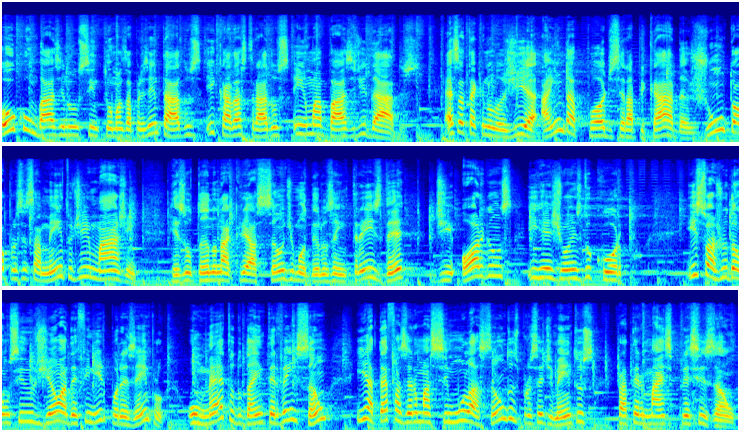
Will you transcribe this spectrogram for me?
ou com base nos sintomas apresentados e cadastrados em uma base de dados. Essa tecnologia ainda pode ser aplicada junto ao processamento de imagem, resultando na criação de modelos em 3D de órgãos e regiões do corpo. Isso ajuda um cirurgião a definir, por exemplo, o método da intervenção e até fazer uma simulação dos procedimentos para ter mais precisão.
